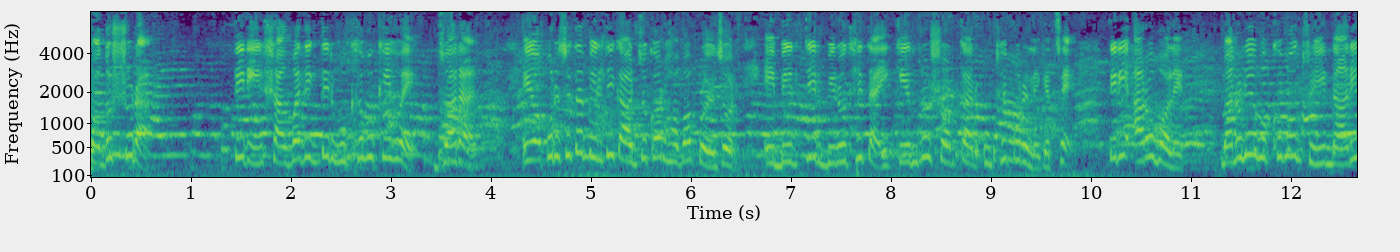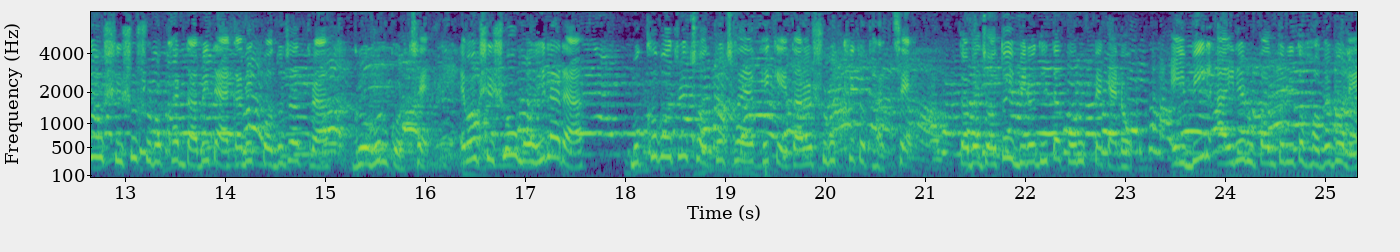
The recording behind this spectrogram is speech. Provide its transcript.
সদস্যরা তিনি সাংবাদিকদের মুখোমুখি হয়ে জানান, এই অপরিচিত বিলটি কার্যকর হওয়া প্রয়োজন। এই বিলটির বিরোধিতায় কেন্দ্র সরকার উঠে পড়ে লেগেছে। তিনি আরও বলেন মাননীয় মুখ্যমন্ত্রী নারী ও শিশু সুরক্ষার দাবিতে একাধিক পদযাত্রা গ্রহণ করছে এবং শিশু ও মহিলারা মুখ্যমন্ত্রীর ছত্রছায়া থেকে তারা সুরক্ষিত থাকছে। তবে যতই বিরোধিতা করুক না কেন, এই বিল আইনে রূপান্তরিত হবে বলে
